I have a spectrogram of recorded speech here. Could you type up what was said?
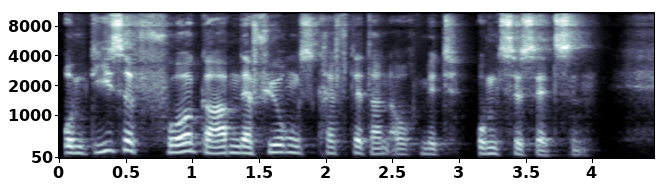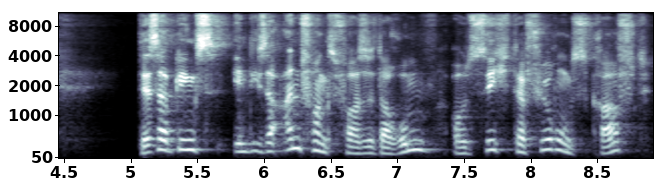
um diese Vorgaben der Führungskräfte dann auch mit umzusetzen. Deshalb ging es in dieser Anfangsphase darum, aus Sicht der Führungskraft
